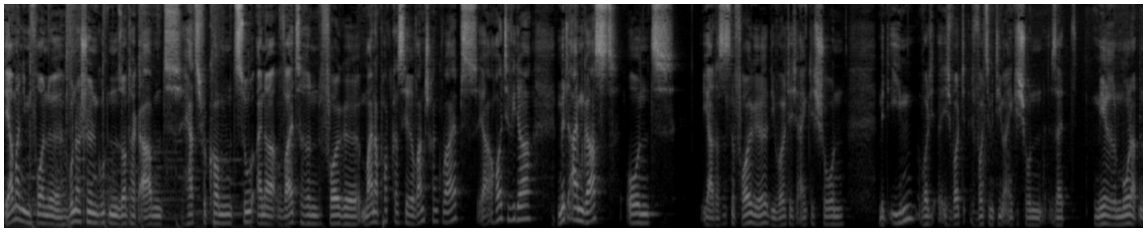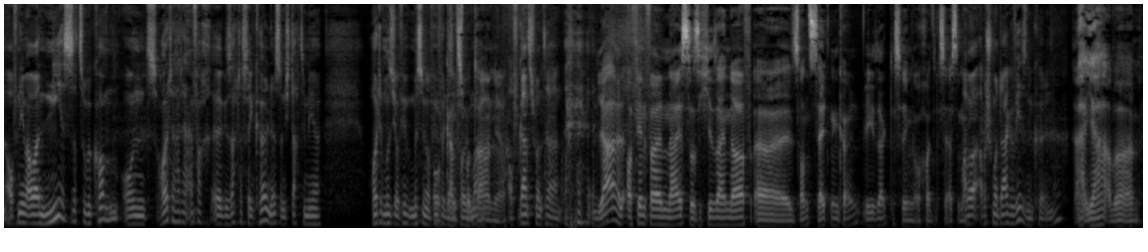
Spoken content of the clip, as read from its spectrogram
Ja, meine lieben Freunde, wunderschönen guten Sonntagabend. Herzlich willkommen zu einer weiteren Folge meiner Podcast-Serie Wandschrank Vibes. Ja, heute wieder mit einem Gast und ja, das ist eine Folge, die wollte ich eigentlich schon mit ihm, wollte ich, wollte, ich wollte sie mit ihm eigentlich schon seit mehreren Monaten aufnehmen, aber nie ist es dazu gekommen und heute hat er einfach äh, gesagt, dass er in Köln ist und ich dachte mir, heute muss ich auf jeden, müssen wir auf jeden Auf Fall ganz Folge spontan, machen. ja. Auf ganz spontan. Ja, auf jeden Fall nice, dass ich hier sein darf. Äh, sonst selten in Köln, wie gesagt, deswegen auch heute das erste Mal. aber, aber schon mal da gewesen in Köln, ne? ah, ja, aber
